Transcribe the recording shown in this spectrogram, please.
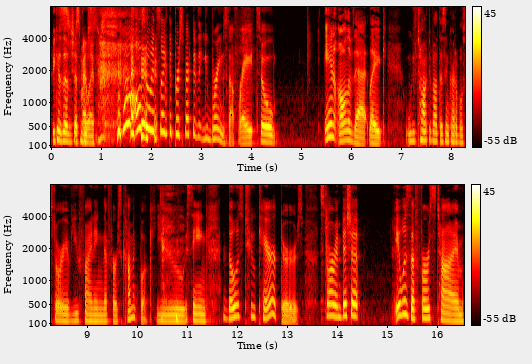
because it's of just my life. Well also it's like the perspective that you bring to stuff right? So in all of that like we've talked about this incredible story of you finding the first comic book, you seeing those two characters, Storm and Bishop. It was the first time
